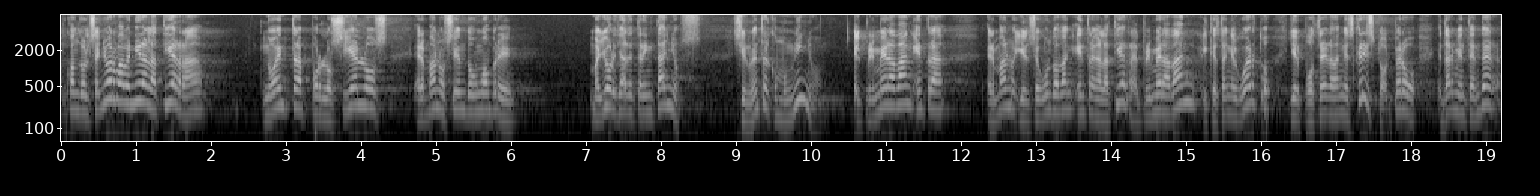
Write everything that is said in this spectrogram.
cuando el Señor va a venir a la tierra, no entra por los cielos, hermano, siendo un hombre mayor ya de 30 años, sino entra como un niño. El primer Adán entra, hermano, y el segundo Adán entran a la tierra. El primer Adán, el que está en el huerto, y el postrer Adán es Cristo. Pero darme a entender.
